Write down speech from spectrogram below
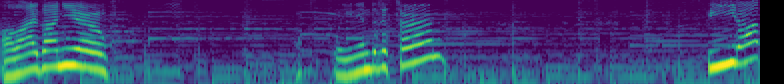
All eyes on you. Lean into this turn. Speed up.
